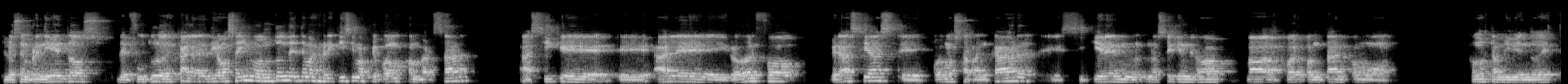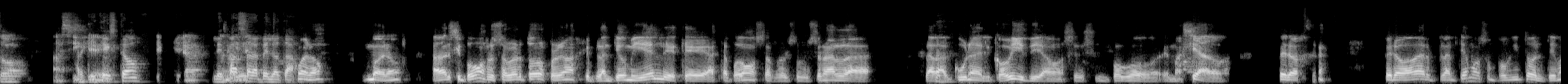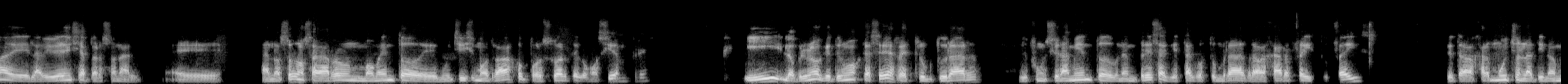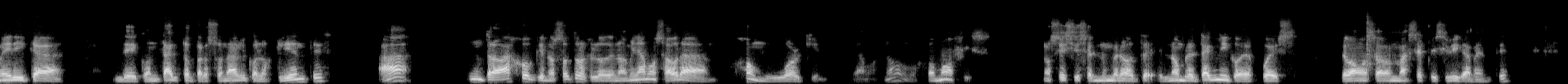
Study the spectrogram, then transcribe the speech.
los emprendimientos del futuro de escala. Digamos, hay un montón de temas riquísimos que podemos conversar. Así que, eh, Ale y Rodolfo, gracias. Eh, podemos arrancar. Eh, si quieren, no sé quién nos va, va, a poder contar cómo, cómo están viviendo esto. Así Arquitecto, que, le pasa la pelota. Bueno, bueno, a ver si podemos resolver todos los problemas que planteó Miguel, este, hasta podemos resolucionar la, la vacuna del COVID, digamos, es un poco demasiado. Pero, pero a ver, planteamos un poquito el tema de la vivencia personal. Eh, a nosotros nos agarró un momento de muchísimo trabajo, por suerte como siempre, y lo primero que tenemos que hacer es reestructurar el funcionamiento de una empresa que está acostumbrada a trabajar face to face, de trabajar mucho en Latinoamérica de contacto personal con los clientes, a un trabajo que nosotros lo denominamos ahora home working, digamos, ¿no? Home office. No sé si es el, número, el nombre técnico, después lo vamos a ver más específicamente.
